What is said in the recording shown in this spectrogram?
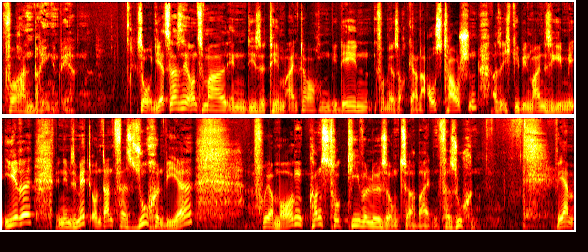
voranbringen werden. So, und jetzt lassen wir uns mal in diese Themen eintauchen, Ideen, von mir aus auch gerne austauschen. Also ich gebe Ihnen meine, Sie geben mir Ihre, wir nehmen sie mit und dann versuchen wir, früher morgen konstruktive Lösungen zu arbeiten. Versuchen. Wer,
